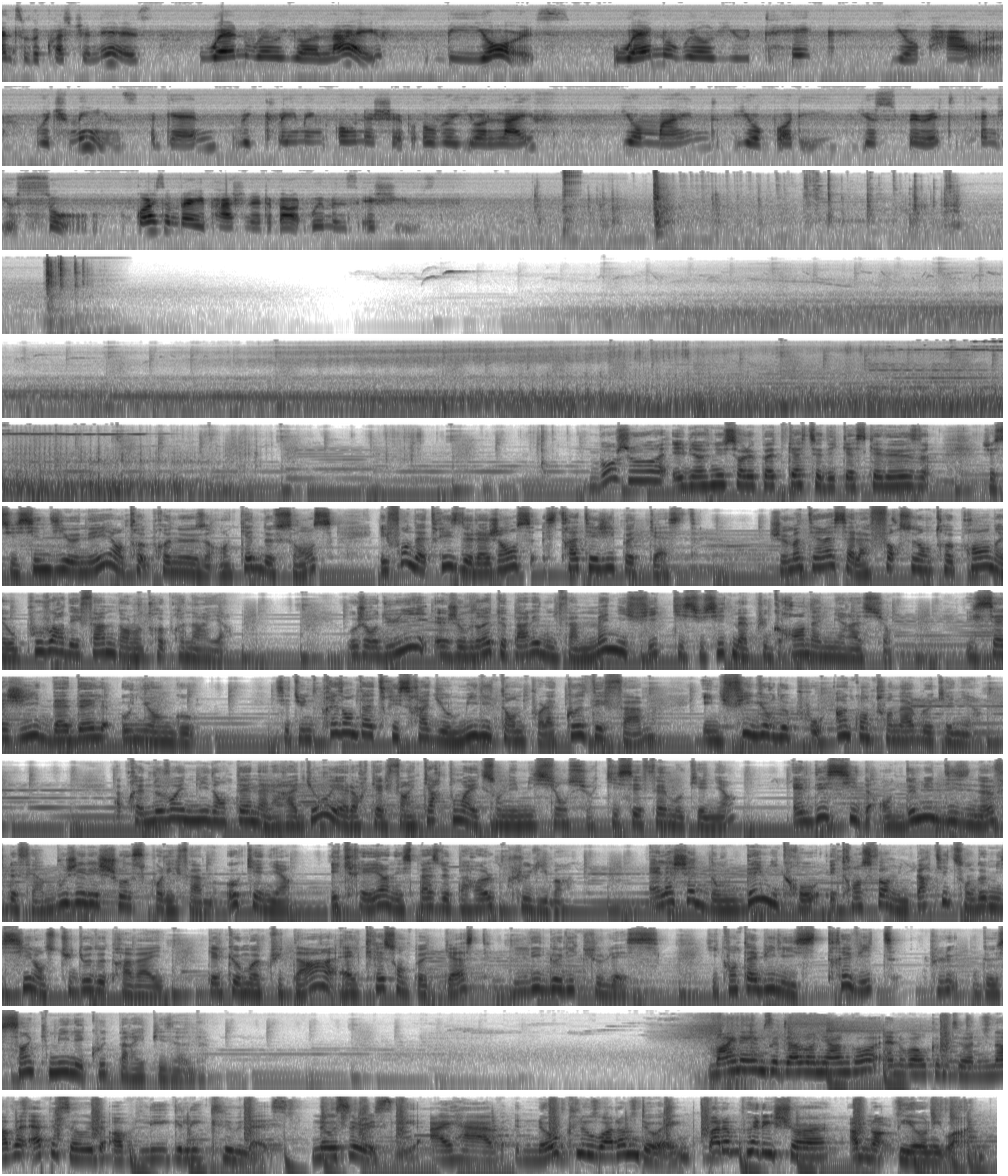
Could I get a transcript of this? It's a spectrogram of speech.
And so the question is when will your life be yours? When will you take your power? Which means, again, reclaiming ownership over your life, your mind, your body, your spirit, and your soul. Of course, I'm very passionate about women's issues. Bonjour et bienvenue sur le podcast des cascadeuses. Je suis Cindy Honnet, entrepreneuse en quête de sens et fondatrice de l'agence Stratégie Podcast. Je m'intéresse à la force d'entreprendre et au pouvoir des femmes dans l'entrepreneuriat. Aujourd'hui, je voudrais te parler d'une femme magnifique qui suscite ma plus grande admiration. Il s'agit d'Adèle Onyango. C'est une présentatrice radio militante pour la cause des femmes et une figure de proue incontournable au Kenya. Après 9 ans et demi d'antenne à la radio et alors qu'elle fait un carton avec son émission sur Kiss FM au Kenya, elle décide en 2019 de faire bouger les choses pour les femmes au Kenya et créer un espace de parole plus libre. Elle achète donc des micros et transforme une partie de son domicile en studio de travail. Quelques mois plus tard, elle crée son podcast Legally Clueless, qui comptabilise très vite plus de 5000 écoutes par épisode. My name's Adelle Onyango, and welcome to another episode of Legally Clueless. No, seriously, I have no clue what I'm doing, but I'm pretty sure I'm not the only one.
